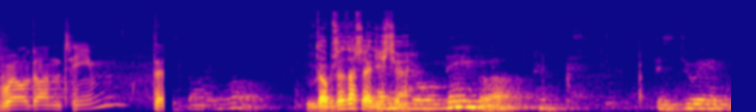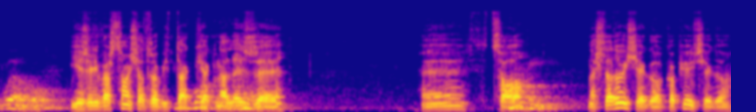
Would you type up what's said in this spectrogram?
well done, team. Dobrze zaczęliście. Jeżeli wasz sąsiad robi tak, jak należy, e, co? Naśladujcie go, kopiujcie go.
